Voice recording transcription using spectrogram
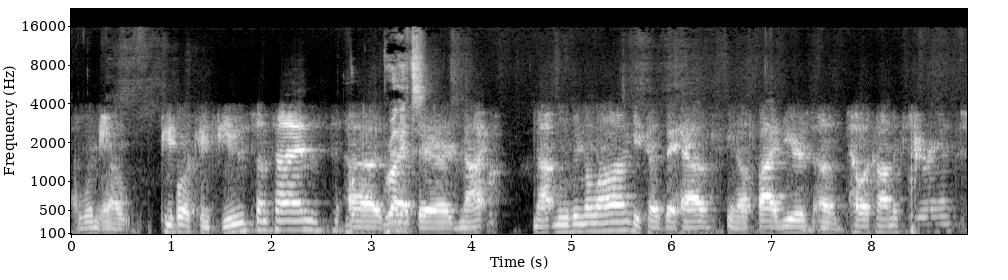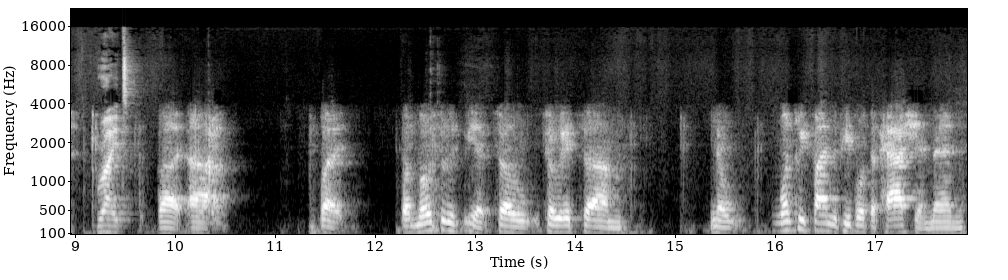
And when you know people are confused sometimes uh, Right. that they're not not moving along because they have you know five years of telecom experience Right. but uh, but but most of the yeah. So so it's um, you know once we find the people with the passion, then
